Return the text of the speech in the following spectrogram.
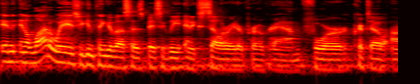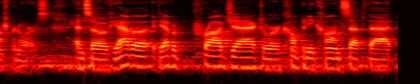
in, in a lot of ways, you can think of us as basically an accelerator program for crypto entrepreneurs. And so, if you have a if you have a project or a company concept that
